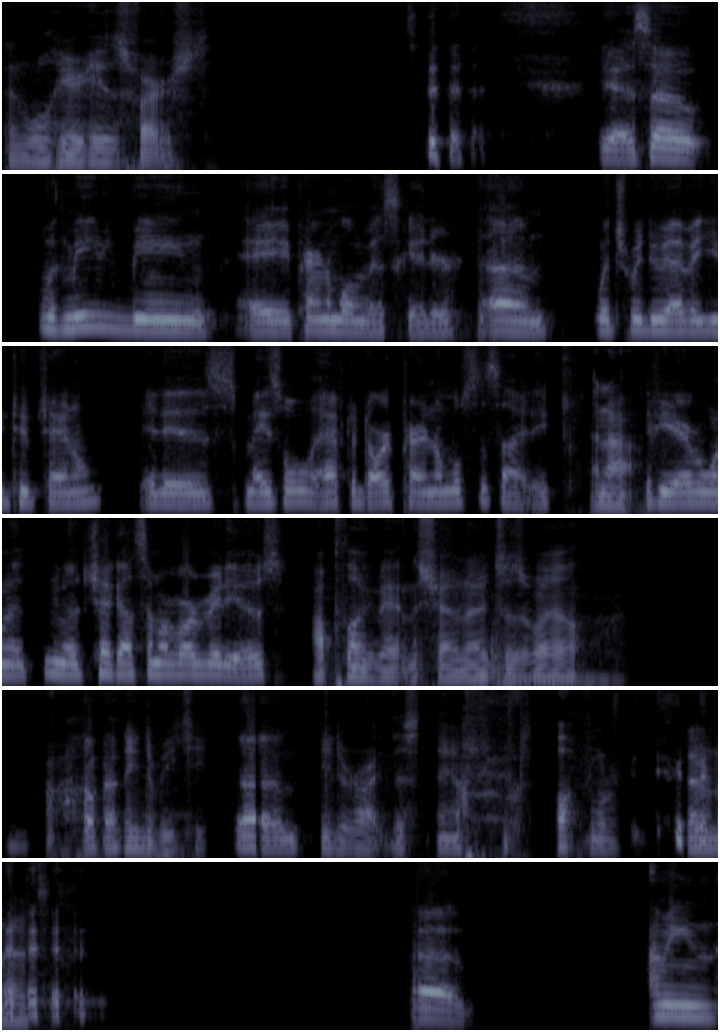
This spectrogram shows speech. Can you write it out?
and we'll hear his first. yeah. So with me being a paranormal investigator, um, which we do have a YouTube channel. It is Maisel After Dark Paranormal Society. And I, if you ever want to, you know, check out some of our videos, I'll plug that in the show notes as well. Okay. I need to be keep. Um, need to write this down. show notes. Uh, I mean,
